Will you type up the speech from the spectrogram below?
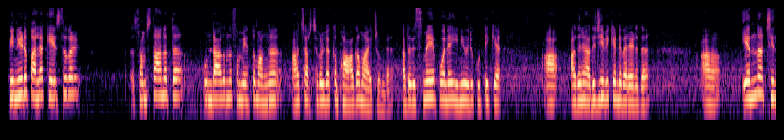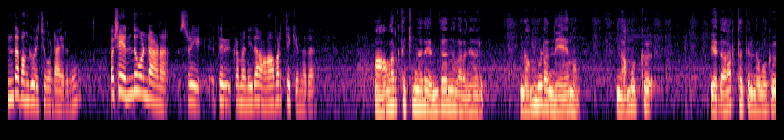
പിന്നീട് പല കേസുകൾ സംസ്ഥാനത്ത് ഉണ്ടാകുന്ന സമയത്തും അങ്ങ് ആ ചർച്ചകളുടെ ഒക്കെ ഭാഗമായിട്ടുണ്ട്. അത് വിസ്മയെ പോലെ ഇനി ഒരു കുട്ടിക്ക് അതിനെ അതിജീവിക്കേണ്ടി വരരുത്. എന്ന ചിന്ത പങ്കുവെച്ചുകൊണ്ടായിരുന്നു. പക്ഷെ എന്തുകൊണ്ടാണ് ശ്രീ ത്രിവിക്രമൻ ഇത് ആവർത്തിക്കുന്നത്? ആവർത്തിക്കുന്നത് എന്തെന്ന് പറഞ്ഞാൽ നമ്മുടെ നിയമം നമുക്ക് യഥാർത്ഥത്തിൽ നമുക്ക്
